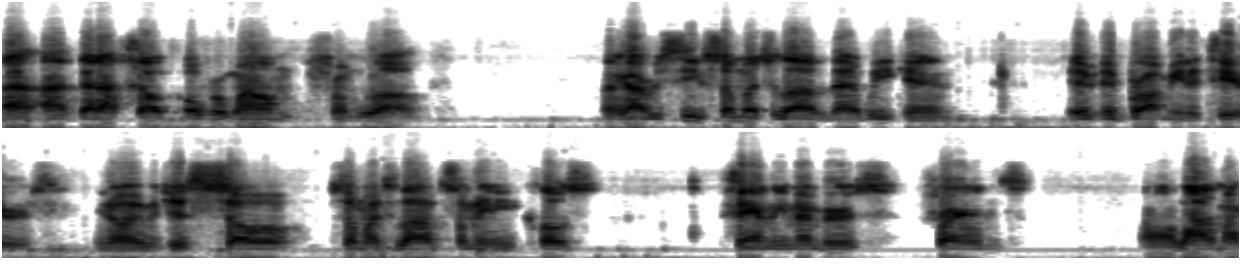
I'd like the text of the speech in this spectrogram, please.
I, I, that I felt overwhelmed from love like I received so much love that weekend, it, it brought me to tears. You know, it was just so so much love, so many close family members, friends, uh, a lot of my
